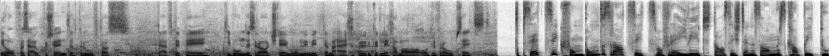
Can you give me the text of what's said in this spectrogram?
Ich hoffe selbstverständlich darauf, dass die FDP die Bundesratsstelle mit einem echt bürgerlichen Mann oder Frau besetzt. Die Besetzung des Bundesratssitz, der frei wird, das ist ein anderes Kapitel.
